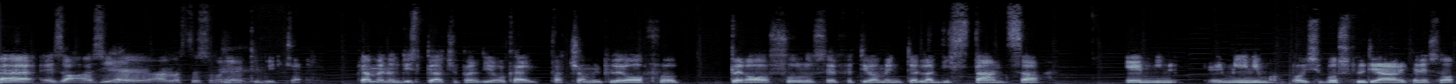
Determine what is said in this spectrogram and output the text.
Eh, esatto, ah, sì, è alla stessa maniera che B, cioè, che a me non dispiace per dire, ok, facciamo i playoff, però solo se effettivamente la distanza è, min- è minima, poi si può studiare, che ne so,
